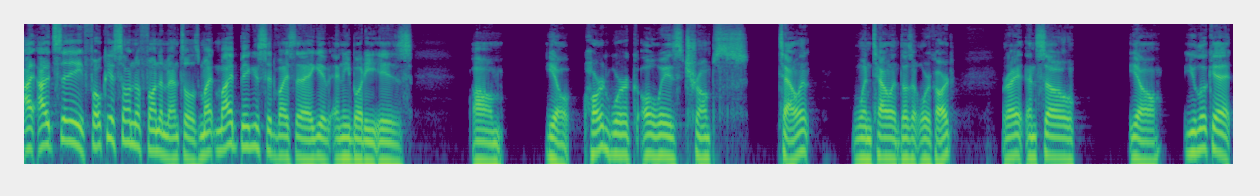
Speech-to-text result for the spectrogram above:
I, I'd say focus on the fundamentals. My my biggest advice that I give anybody is, um, you know, hard work always trumps talent when talent doesn't work hard, right? And so, you know, you look at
